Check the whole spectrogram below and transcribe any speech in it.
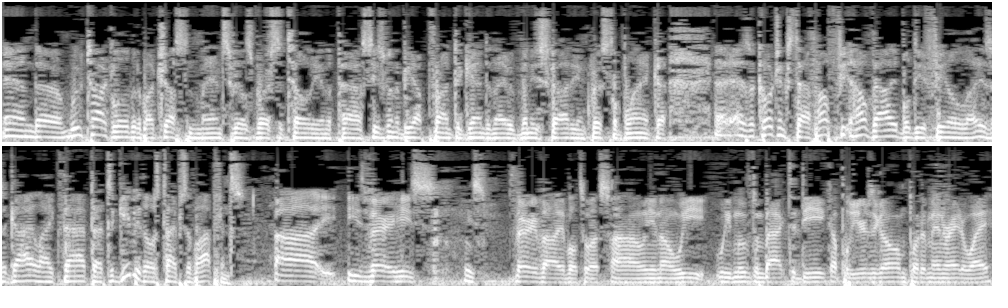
And uh, we've talked a little bit about Justin Mansfield's versatility in the past. He's going to be up front again tonight with Vinny Scotty and Crystal Blank. Uh, as a coaching staff, how how valuable do you feel uh, is a guy like that uh, to give you those types of options? Uh, he's very he's he's very valuable to us. Uh, you know, we we moved him back to D a couple years ago and put him in right away,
